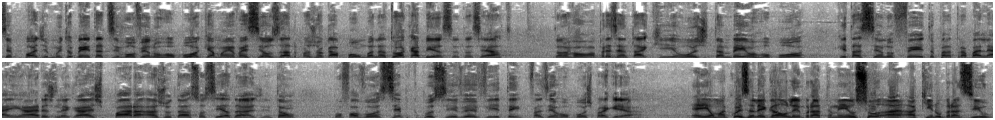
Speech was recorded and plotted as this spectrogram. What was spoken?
você pode muito bem estar desenvolvendo um robô que amanhã vai ser usado para jogar bomba na tua cabeça, tá certo? Então nós vamos apresentar aqui hoje também um robô que está sendo feito para trabalhar em áreas legais para ajudar a sociedade. Então, por favor, sempre que possível, evitem fazer robôs para guerra. É, é uma coisa legal lembrar também, eu sou aqui no Brasil,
